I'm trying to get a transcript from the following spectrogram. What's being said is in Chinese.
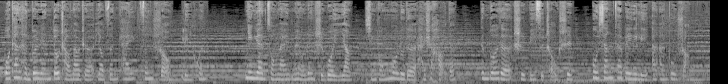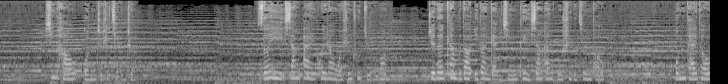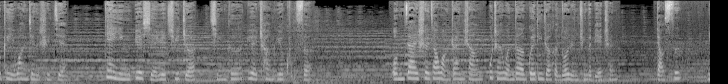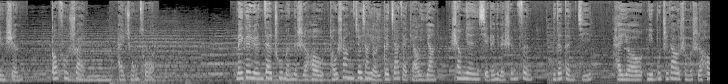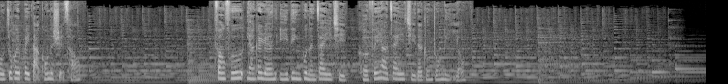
我看很多人都吵闹着要分开、分手、离婚，宁愿从来没有认识过一样，形同陌路的还是好的，更多的是彼此仇视，互相在背地里暗暗不爽。幸好我们只是前者。所以，相爱会让我生出绝望，觉得看不到一段感情可以相安无事的尽头。我们抬头可以望见的世界，电影越写越曲折，情歌越唱越苦涩。我们在社交网站上不成文地规定着很多人群的别称：屌丝、女神、高富帅、矮穷矬。每个人在出门的时候，头上就像有一个加载条一样，上面写着你的身份、你的等级，还有你不知道什么时候就会被打空的血槽。仿佛两个人一定不能在一起和非要在一起的种种理由。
